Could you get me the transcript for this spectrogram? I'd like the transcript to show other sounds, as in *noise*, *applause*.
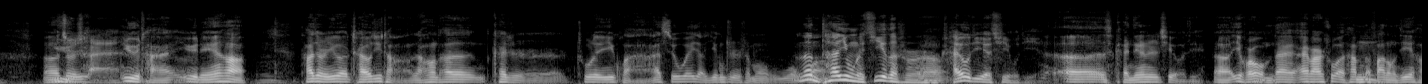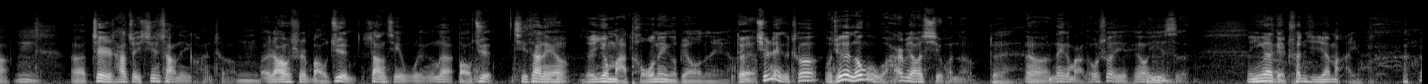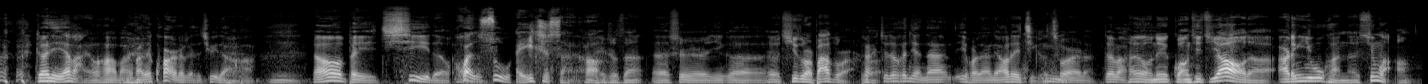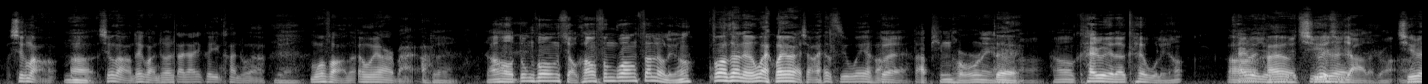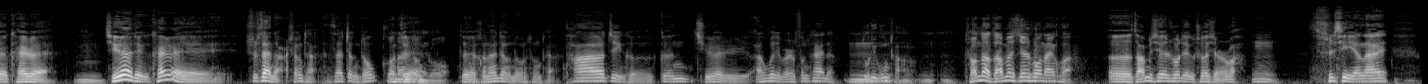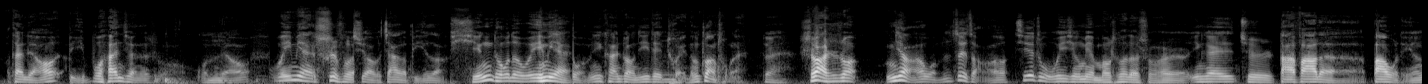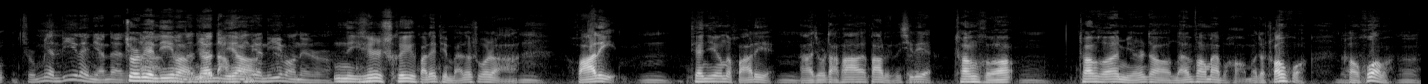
呃，就是玉柴裕柴、裕林哈，嗯。它就是一个柴油机厂，然后它开始出了一款 SUV 叫英致什么，我那它用这机子是嗯。柴油机啊，汽油机？呃肯定是汽油机，呃，一会儿我们再挨盘说他们的嗯。发动机哈，嗯。呃，这是它最新上的一款车，嗯。呃然后是宝骏上汽五菱的宝骏七三零，就硬码头那个标的那个。对，其实那个车我觉得 logo 我还是比较喜欢的，对，嗯，那个码头设计挺有意思，那应该给川崎野马用。*laughs* 川崎野马用哈，把 *laughs* 把这块儿都给它去掉哈，嗯然后北汽的幻速 H 三哈，，H 三，呃，是一个它有七座八座。对，这都很简单，一会儿再聊这几个座的，对吧还？有那广汽吉奥的二零一五款的星朗。星朗嗯啊，星朗这款车大家也可以看出来啊，对模仿的 NV 二百啊，对，然后东风小康风光三六零。风光三六零外观有点像 SUV 哈，对，大平头那个。对啊，然后凯瑞的 K 五零，啊凯瑞还有奇瑞旗下的是吧？奇瑞、凯瑞，嗯，奇瑞这个凯瑞是在哪儿生产？在郑州，河南郑州。对，河南郑州生产。它这个跟奇瑞安徽那边是分开的，嗯独立工厂。嗯嗯嗯。成，那咱们先说哪款？呃，咱们先说这个车型吧。嗯实际原来我在聊比不安全的时候，我们聊微面是否需要加个鼻子？平头的微面，我们一看撞击，这腿能撞出来。对，实话实说，你想啊，我们最早接触微型面包车的时候，应该就是大发的八五零，就是面的那年代，就是面的嘛那你要打你要面的嘛，那时候。你是可以把这品牌都说说啊，嗯。华丽，嗯。天津的华丽嗯啊，就是大发八五零的系列，昌河，嗯。昌河名叫南方卖不好嘛，叫闯祸，闯祸嘛，嗯，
